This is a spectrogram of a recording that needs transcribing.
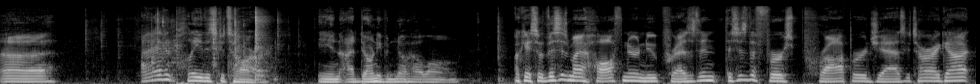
uh, I haven't played this guitar in I don't even know how long. Okay, so this is my Hofner New President. This is the first proper jazz guitar I got,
